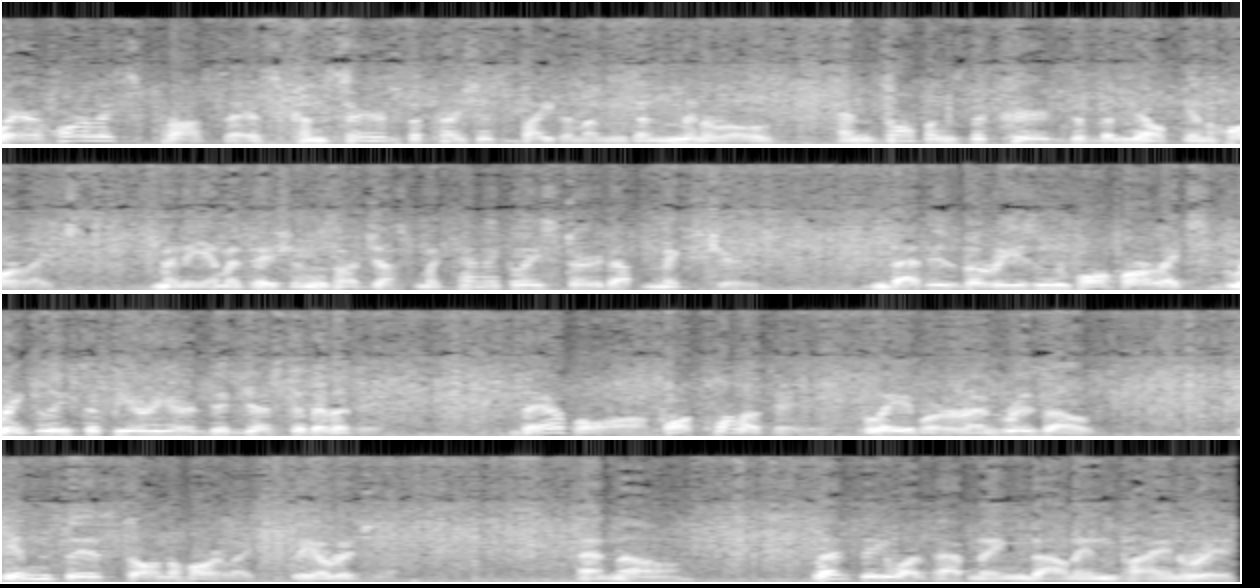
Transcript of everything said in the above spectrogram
where Horlicks process conserves the precious vitamins and minerals and softens the curds of the milk in Horlicks, many imitations are just mechanically stirred up mixtures. That is the reason for Horlicks' greatly superior digestibility. Therefore, for quality, flavor, and result, insist on Horlicks, the original. And now, let's see what's happening down in Pine Ridge.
